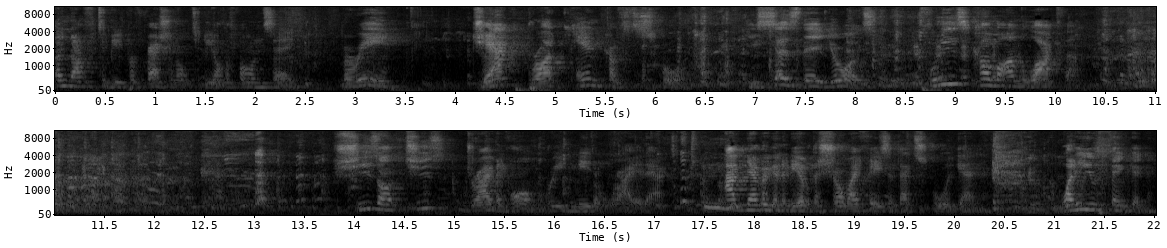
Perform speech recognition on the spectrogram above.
enough to be professional to be on the phone and say, Marie, Jack brought handcuffs to school. He says they're yours. Please come unlock them. She's on. She's driving home, reading me the riot act. I'm never gonna be able to show my face at that school again. What are you thinking?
